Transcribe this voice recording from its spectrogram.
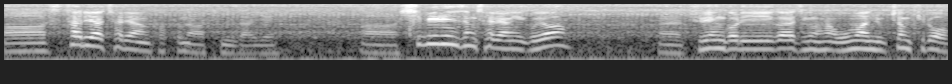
어, 스타리아 차량 갖고 나왔습니다. 예, 어, 11인승 차량이고요. 예, 주행거리가 지금 한 5만 6천 킬로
